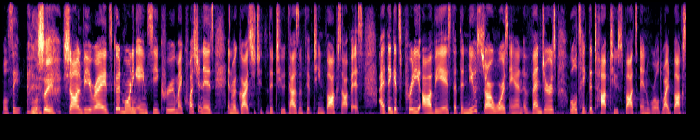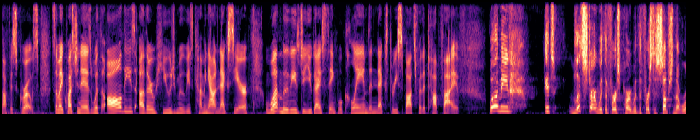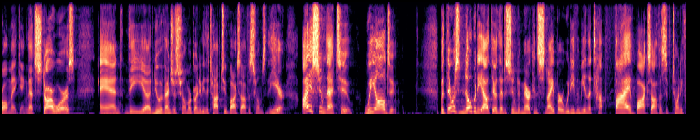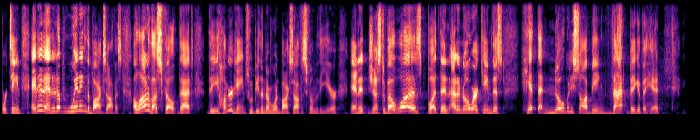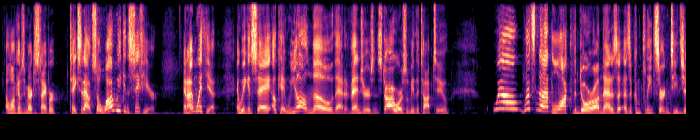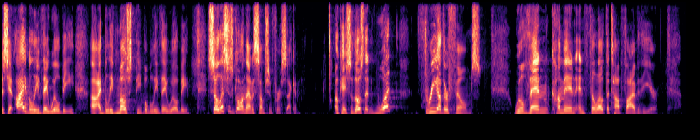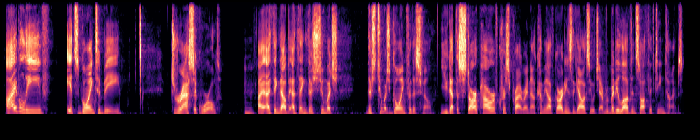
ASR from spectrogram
We'll see. We'll see. Shawn B writes, Good morning, AMC crew. My question is in regards to the 2015 box office. I think it's pretty obvious that the new Star Wars and Avengers will take the top two spots in worldwide box office gross. So, my question is with all these other huge movies coming out next year, what movies do you guys think will claim the next three spots for the top five? Well, I mean, it's let's start with the first part, with the first assumption that we're all making that Star Wars and the uh, new Avengers film are going to be the top two box office films of the year. I assume that too. We all do. But there was nobody out there that assumed American Sniper would even be in the top five box office of 2014, and it ended up winning the box office. A lot of us felt that The Hunger Games would be the number one box office film of the year, and it just about was. But then out of nowhere came this hit that nobody saw being that big of a hit. Along comes American Sniper, takes it out. So while we can sit here, and I'm with you, and we can say, okay, we all know that Avengers and Star Wars will be the top two. Well, let's not lock the door on that as a, as a complete certainty just yet. I believe they will be. Uh, I believe most people believe they will be. So let's just go on that assumption for a second. Okay, so those that, what three other films will then come in and fill out the top five of the year? I believe it's going to be Jurassic World. I, I think that'll be, I think there's too much there's too much going for this film. You got the star power of Chris Pratt right now coming off Guardians of the Galaxy, which everybody loved and saw 15 times.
